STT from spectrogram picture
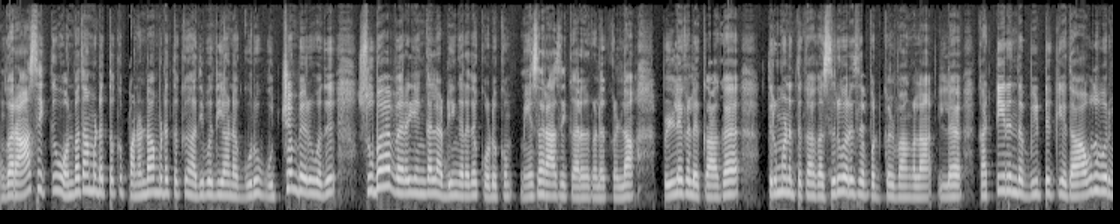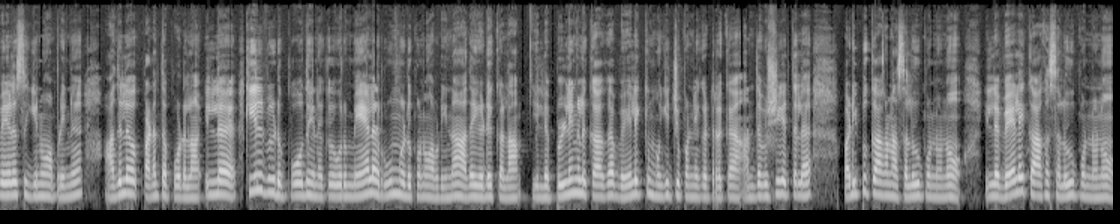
உங்கள் ராசிக்கு ஒன்பதாம் இடத்துக்கு பன்னெண்டாம் இடத்துக்கு அதிபதியான குரு உச்சம் பெறுவது சுப விரயங்கள் அப்படிங்கிறத கொடுக்கும். மேச ராசிக்காரர்களுக்கெல்லாம் பிள்ளைகளுக்காக திருமணத்துக்காக சிறுவரிசை பொருட்கள் வாங்கலாம் இல்லை கட்டியிருந்த வீட்டுக்கு ஏதாவது ஒரு வேலை செய்யணும் அப்படின்னு அதில் பணத்தை போடலாம் இல்லை கீழ் வீடு போதும் எனக்கு ஒரு மேலே ரூம் எடுக்கணும் அப்படின்னா அதை எடுக்கலாம் இல்லை பிள்ளைங்களுக்காக வேலைக்கு முயற்சி பண்ணிக்கிட்டு இருக்கேன் அந்த விஷயத்தில் படிப்புக்காக நான் செலவு பண்ணணும் இல்லை வேலைக்காக செலவு பண்ணணும்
